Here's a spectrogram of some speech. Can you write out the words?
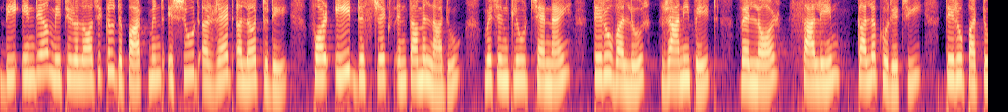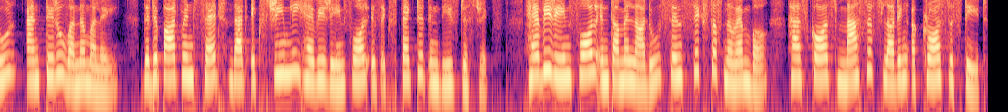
The India Meteorological Department issued a red alert today for eight districts in Tamil Nadu, which include Chennai, Tiruvallur, Ranipet, Vellore, Salem, Kallakurichi, Tirupattur, and Tiruvannamalai. The department said that extremely heavy rainfall is expected in these districts. Heavy rainfall in Tamil Nadu since 6th of November has caused massive flooding across the state,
